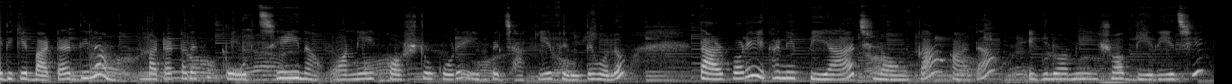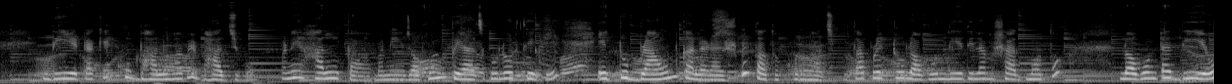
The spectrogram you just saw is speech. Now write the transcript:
এদিকে বাটার দিলাম, বাটারটা দেখো পড়ছেই না, অনেক কষ্ট করে এইভাবে ঝাঁকিয়ে ফেলতে হলো। তারপরে এখানে পেঁয়াজ, লঙ্কা, আদা, এগুলো আমি সব দিয়ে দিয়েছি। দিয়ে এটাকে খুব ভালোভাবে ভাজবো। মানে হালকা মানে যখন পেঁয়াজগুলোর থেকে একটু ব্রাউন কালার আসবে ততক্ষণ ভাজবো। তারপর একটু লবণ দিয়ে দিলাম স্বাদ মতো। লবণটা দিয়েও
